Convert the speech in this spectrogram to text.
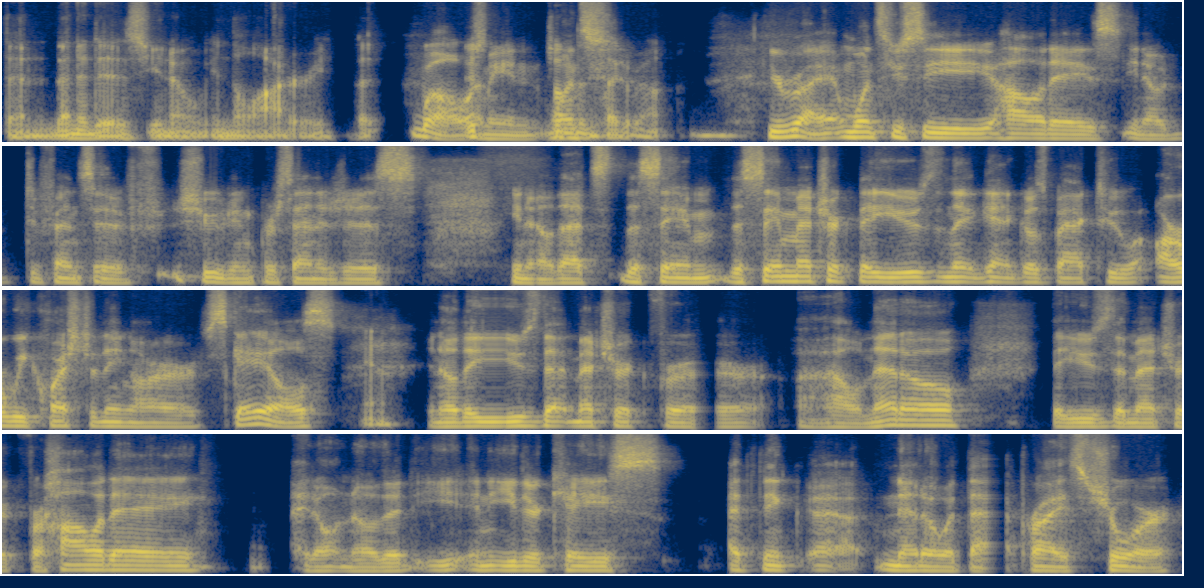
than than it is, you know, in the lottery. But Well, I mean, once. You're right. And once you see Holiday's, you know, defensive shooting percentages, you know, that's the same the same metric they use. And then again, it goes back to are we questioning our scales? Yeah. You know, they use that metric for Raul Neto. They use the metric for Holiday. I don't know that e- in either case. I think uh, Neto at that price, sure,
